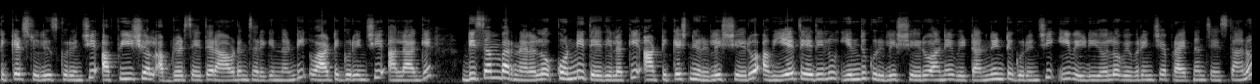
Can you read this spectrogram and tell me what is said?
టికెట్స్ రిలీజ్ గురించి అఫీషియల్ అప్డేట్స్ అయితే రావడం జరిగిందండి. వాటి గురించి అలాగే డిసెంబర్ నెలలో కొన్ని తేదీలకి ఆ టికెట్స్ని రిలీజ్ చేయరు. అవి ఏ తేదీలు ఎందుకు రిలీజ్ చేయరు అనే వీటన్నింటి గురించి ఈ వీడియోలో వివరించే ప్రయత్నం చేస్తాను.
